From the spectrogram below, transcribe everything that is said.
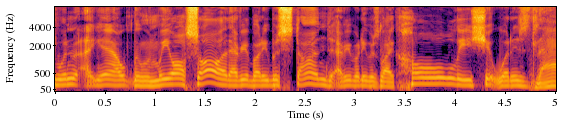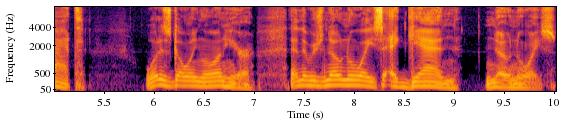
when uh, you know when we all saw it, everybody was stunned. Everybody was like, "Holy shit! What is that? What is going on here?" And there was no noise again. No noise.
